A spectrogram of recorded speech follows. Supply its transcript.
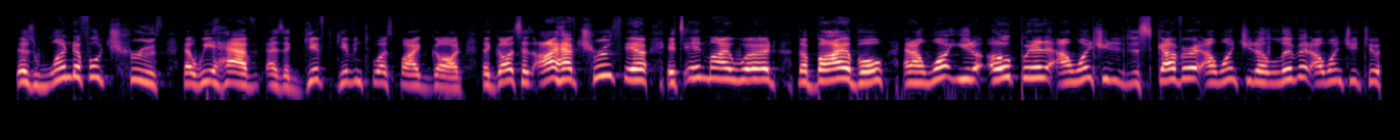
There's wonderful truth that we have as a gift given to us by God that God says, I have truth here. It's in my word, the Bible, and I want you to open it. I want you to discover it. I want you to live it. I want you to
